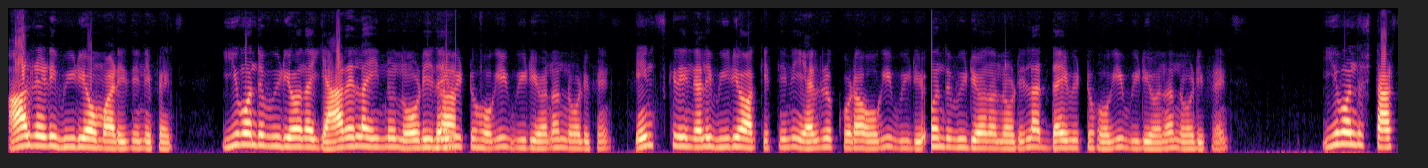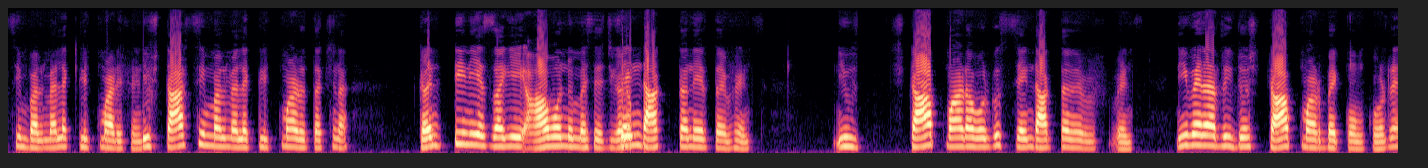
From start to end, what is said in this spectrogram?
ಆಲ್ರೆಡಿ ವಿಡಿಯೋ ಮಾಡಿದ್ದೀನಿ ಫ್ರೆಂಡ್ಸ್ ಈ ಒಂದು ವಿಡಿಯೋನ ಯಾರೆಲ್ಲ ಇನ್ನೂ ನೋಡಿಲ್ಲ, ದಯವಿಟ್ಟು ಹೋಗಿ ವಿಡಿಯೋನ ನೋಡಿ ಫ್ರೆಂಡ್ಸ್ ಎಂಡ್ ಸ್ಕ್ರೀನಲ್ಲಿ ವಿಡಿಯೋ ಹಾಕಿರ್ತೀನಿ ಎಲ್ಲರೂ ಕೂಡ ಹೋಗಿ ವಿಡಿಯೋ ಒಂದು ವಿಡಿಯೋನ ನೋಡಿಲ್ಲ, ದಯವಿಟ್ಟು ಹೋಗಿ ವಿಡಿಯೋನ ನೋಡಿ ಫ್ರೆಂಡ್ಸ್ ಈ ಒಂದು ಸ್ಟಾರ್ ಸಿಂಬಲ್ ಮೇಲೆ ಕ್ಲಿಕ್ ಮಾಡಿ ಫ್ರೆಂಡ್ಸ್ ನೀವು ಸ್ಟಾರ್ ಸಿಂಬಲ್ ಮೇಲೆ ಕ್ಲಿಕ್ ಮಾಡಿದ ತಕ್ಷಣ ಕಂಟಿನ್ಯೂಸ್ ಆಗಿ ಆ ಒಂದು ಮೆಸೇಜ್ ಸೆಂಡ್ ಆಗ್ತಾನೆ ಇರ್ತವೆ ಫ್ರೆಂಡ್ಸ್ ನೀವು ಸ್ಟಾಪ್ ಮಾಡೋವರೆಗೂ ಸೆಂಡ್ ಆಗ್ತಾನೆ ಫ್ರೆಂಡ್ಸ್ ನೀವೇನಾದ್ರೂ ಇದು ಸ್ಟಾಪ್ ಮಾಡಬೇಕು ಅಂದ್ಕೊಂಡ್ರೆ,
